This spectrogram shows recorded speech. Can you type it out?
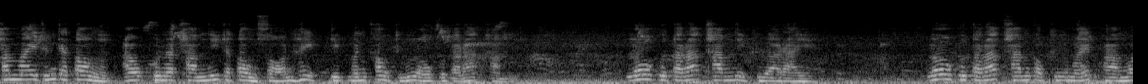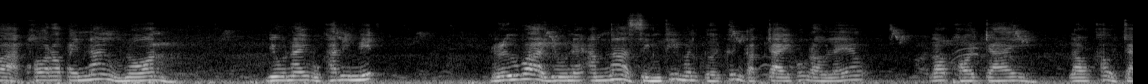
ทำไมถึงจะต้องเอาคุณธรรมนี้จะต้องสอนให้จิตมันเข้าถึงโลกุตระธรรม โลกุตระธรรมนี่คืออะไร โลกุตระธรรมก็คือหมายความว่า พอเราไปนั่งนอน อยู่ในบุคนิมิต หรือว่าอยู่ในอำนาจสิ่งที่มันเกิดขึ้นกับใจของเราแล้ว เราพอใจ เราเข้าใจ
